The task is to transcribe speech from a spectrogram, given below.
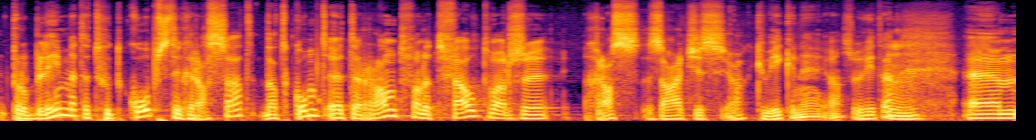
het probleem met het goedkoopste graszaad, dat komt uit de rand van het veld waar ze graszaadjes ja, kweken. Hè? Ja, zo heet dat. Ehm,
